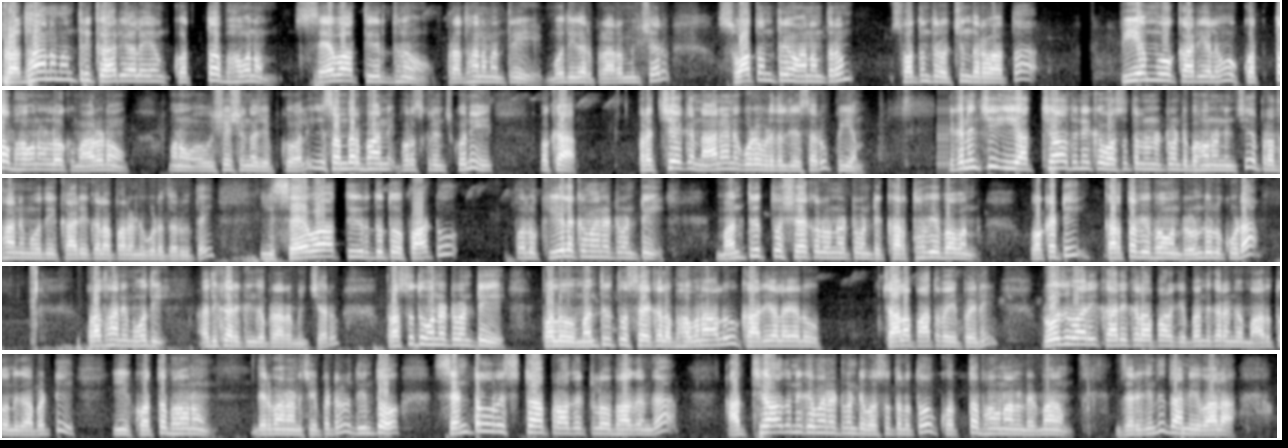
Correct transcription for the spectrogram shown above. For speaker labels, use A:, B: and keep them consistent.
A: ప్రధానమంత్రి కార్యాలయం కొత్త భవనం సేవా తీర్థను ప్రధానమంత్రి మోదీ గారు ప్రారంభించారు. స్వాతంత్ర్యం అనంతరం స్వాతంత్రం వచ్చిన తర్వాత పిఎంఓ కార్యాలయం కొత్త భవనంలోకి మారడం మనం విశేషంగా చెప్పుకోవాలి. ఈ సందర్భాన్ని పురస్కరించుకొని ఒక ప్రత్యేక నాణ్యాన్ని కూడా విడుదల చేశారు పిఎం. ఇక నుంచి ఈ అత్యాధునిక వసతులు ఉన్నటువంటి భవనం నుంచి ప్రధాని మోదీ కార్యకలాపాలన్నీ కూడా జరుగుతాయి. ఈ సేవా తీర్థతో పాటు పలు కీలకమైనటువంటి మంత్రిత్వ శాఖలు ఉన్నటువంటి కర్తవ్య భవన్ ఒకటి కర్తవ్య భవన్ రెండులు కూడా ప్రధాని మోదీ అధికారికంగా ప్రారంభించారు. ప్రస్తుతం ఉన్నటువంటి పలు మంత్రిత్వ శాఖల భవనాలు కార్యాలయాలు చాలా పాతవైపోయినాయి. రోజువారీ కార్యకలాపాలకు ఇబ్బందికరంగా మారుతోంది కాబట్టి ఈ కొత్త భవనం నిర్మాణాన్ని చేపట్టారు. దీంతో సెంట్రల్ విస్టా ప్రాజెక్టులో భాగంగా అత్యాధునికమైనటువంటి వసతులతో కొత్త భవనాల నిర్మాణం జరిగింది. దాన్ని ఇవాళ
